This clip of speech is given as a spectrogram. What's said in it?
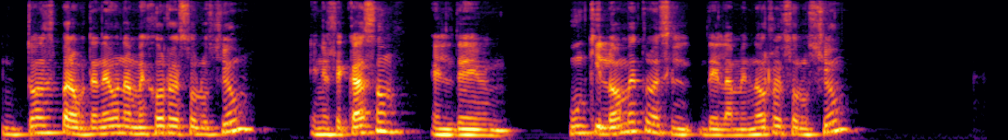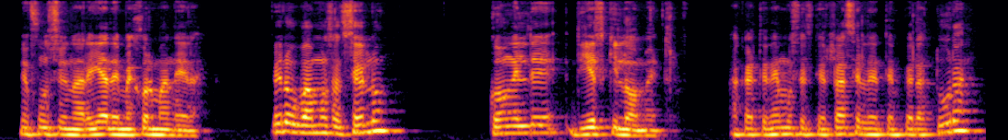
Entonces, para obtener una mejor resolución, en este caso, el de un kilómetro es el de la menor resolución, me funcionaría de mejor manera. Pero vamos a hacerlo con el de 10 kilómetros. Acá tenemos este raster de temperatura.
